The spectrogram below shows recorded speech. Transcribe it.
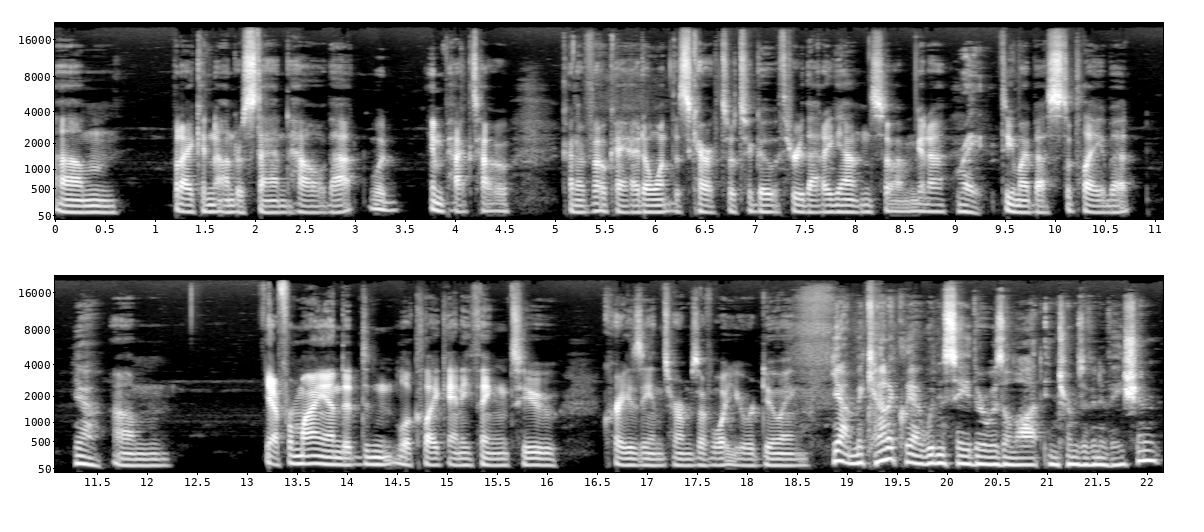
Um, but I can understand how that would impact how kind of okay, I don't want this character to go through that again, so I'm gonna Right. do my best to play. But Yeah. um, yeah, from my end, it didn't look like anything too crazy in terms of what you were doing. Yeah, mechanically, I wouldn't say there was a lot in terms of innovation,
